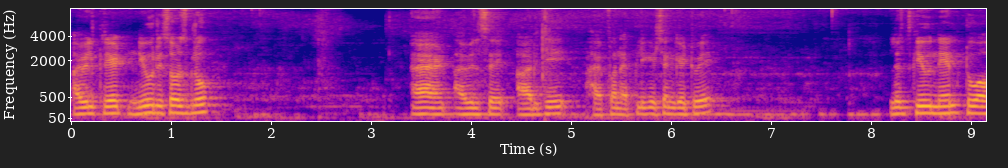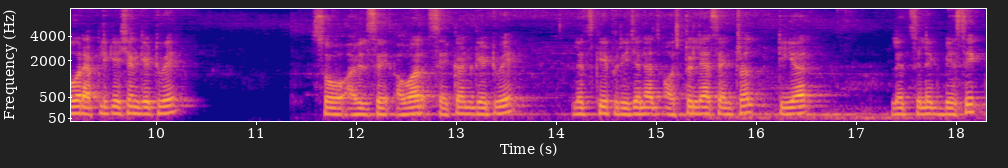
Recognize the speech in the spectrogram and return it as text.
I will create new resource group. And i will say rg hyphen application gateway. Let's give name to our application gateway. So i will say our second gateway let's keep region as Australia Central tier. Let's select basic.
